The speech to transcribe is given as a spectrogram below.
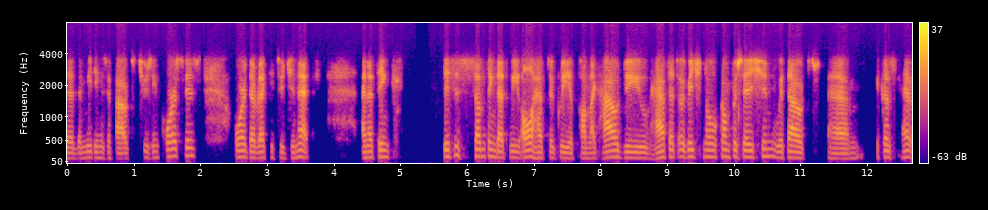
the, the meeting is about choosing courses, or directly to Jeanette. And I think this is something that we all have to agree upon, like how do you have that original conversation without, um, because uh,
